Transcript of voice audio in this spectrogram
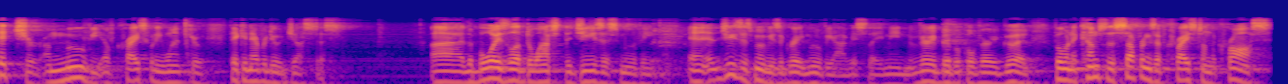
picture, a movie of Christ, what he went through, they can never do it justice. Uh, the boys love to watch the Jesus movie. And Jesus movie is a great movie, obviously. I mean, very biblical, very good. But when it comes to the sufferings of Christ on the cross,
